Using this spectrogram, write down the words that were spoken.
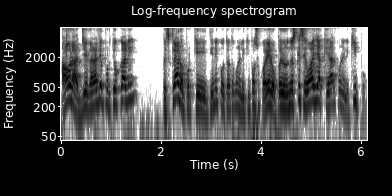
Ahora, llegará al Deportivo Cali pues claro, porque tiene contrato con el equipo azucarero, pero no es que se vaya a quedar con el equipo.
